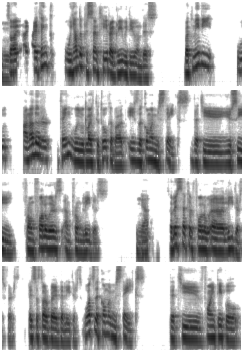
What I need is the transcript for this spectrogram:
mm, so I, I- think we 100% here agree with you on this. But maybe another thing we would like to talk about is the common mistakes that you, you see from followers and from leaders. mm, Yeah. So let's tackle follow uh, leaders first. Let's start by the leaders. What's the common mistakes that you find people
